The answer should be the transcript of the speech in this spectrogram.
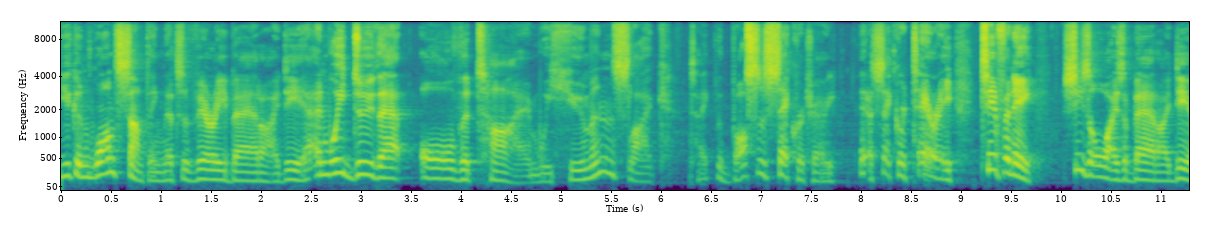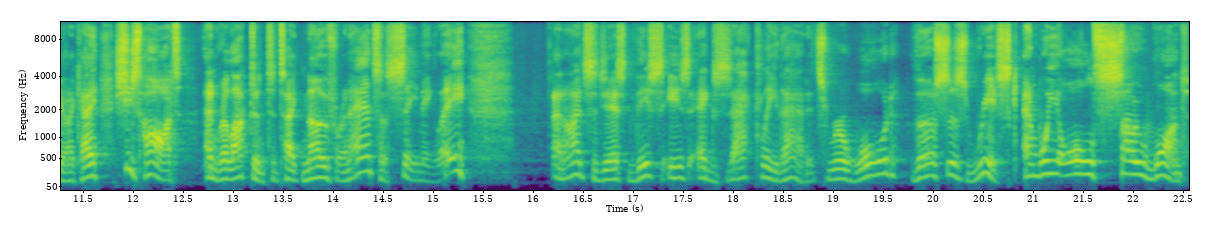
you can want something that's a very bad idea. And we do that all the time. We humans, like, take the boss's secretary, secretary, Tiffany. She's always a bad idea, okay? She's hot and reluctant to take no for an answer, seemingly. And I'd suggest this is exactly that. It's reward versus risk. And we all so want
